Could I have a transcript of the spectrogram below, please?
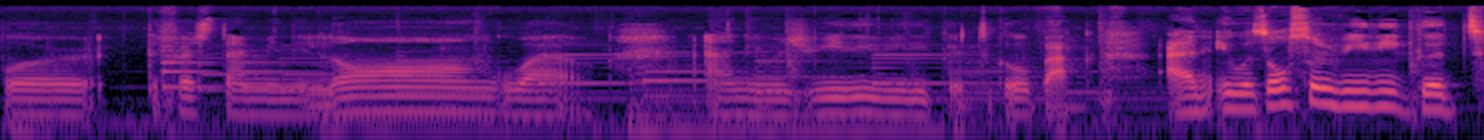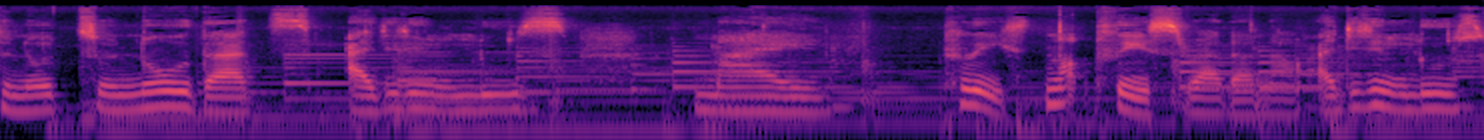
for the first time in a long while and it was really really good to go back. And it was also really good to know to know that I didn't lose my place not place rather now. I didn't lose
